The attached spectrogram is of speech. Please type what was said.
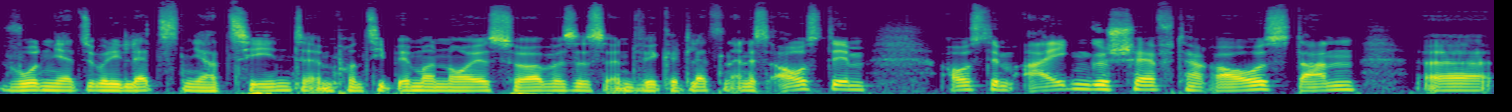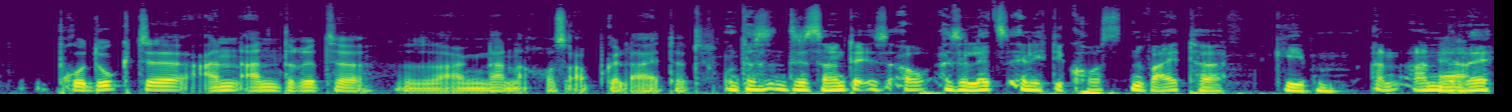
wurden jetzt über die letzten Jahrzehnte im Prinzip immer neue Services entwickelt. Letzten Endes aus dem aus dem Eigengeschäft heraus dann äh, Produkte an an Dritte sozusagen dann daraus abgeleitet. Und das Interessante ist auch also letztendlich die Kosten weitergeben an andere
